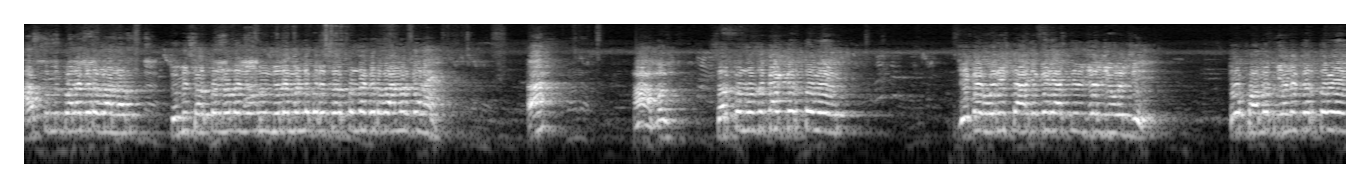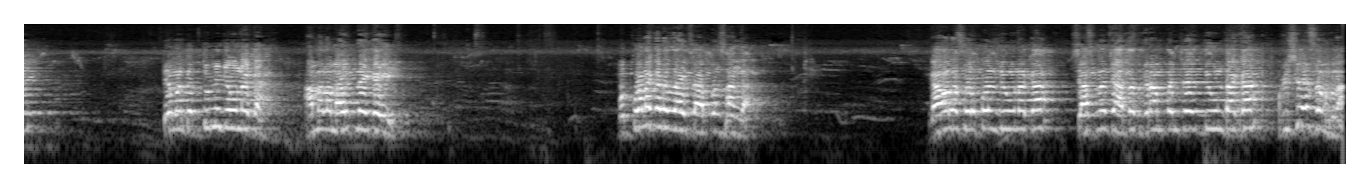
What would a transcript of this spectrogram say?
आज तुम्ही कोणाकडे जाणार तुम्ही सरपंचाला निवडून दिले म्हणले बरे सरपंचाकडे जाणार का नाही? हा? हा मग सरपंचाचं काय कर्तव्य जे काही वरिष्ठ अधिकारी असतील जलजीवनचे तो फॉलो घेणं कर्तव्य ते म्हणतात तुम्ही घेऊ नका. आम्हाला माहीत नाही काही. मग कोणाकडे जायचं आपण सांगा? गावाला सरपंच देऊ नका शासनाच्या हातात ग्रामपंचायत देऊन टाका विषय संपला.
